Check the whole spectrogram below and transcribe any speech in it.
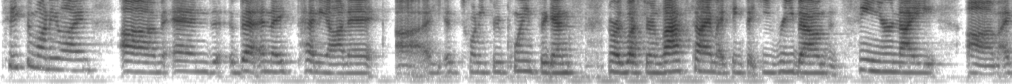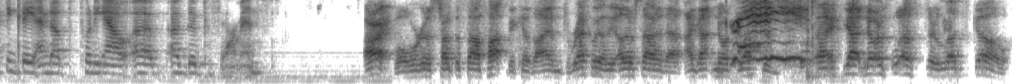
take the money line um, and bet a nice penny on it. Uh, he had 23 points against Northwestern last time. I think that he rebounds. It's senior night. Um, I think they end up putting out a, a good performance. All right, well, we're going to start this off hot because I am directly on the other side of that. I got Northwestern. Great! I got Northwestern. Let's go.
